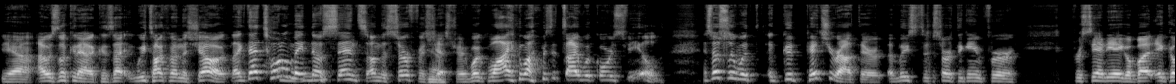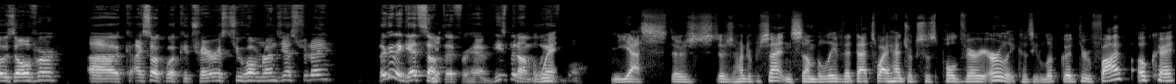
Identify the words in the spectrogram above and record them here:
Yeah, I was looking at it because we talked about in the show. Like that total made no mm-hmm. sense on the surface yeah. yesterday. Like why why was it tied with Coors Field, especially with a good pitcher out there, at least to start the game for for San Diego. But it goes over. Uh, I saw what Contreras two home runs yesterday. They're going to get something yeah. for him. He's been unbelievable. Yes, there's there's 100, percent and some believe that that's why Hendricks was pulled very early because he looked good through five. Okay,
